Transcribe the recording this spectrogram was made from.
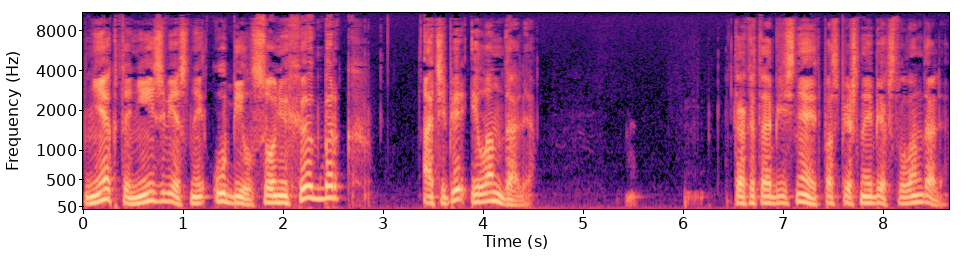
Некто неизвестный убил Соню Хёкберг, а теперь и Ландаля. Как это объясняет поспешное бегство Ландаля?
